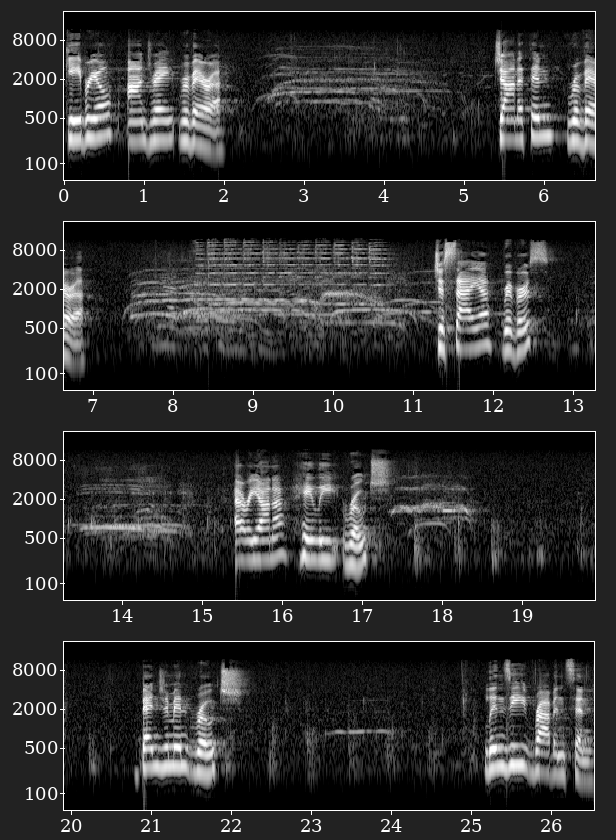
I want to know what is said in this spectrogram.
Gabriel Andre Rivera. Jonathan Rivera. Josiah Rivers. Ariana Haley Roach. Benjamin Roach. Lindsay Robinson.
